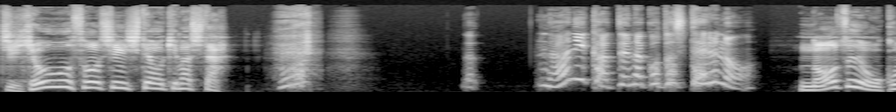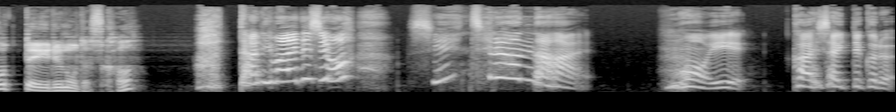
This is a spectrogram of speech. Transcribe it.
辞表を送信しておきました。え？な何勝手なことしてるの？なぜ怒っているのですか？当たり前でしょ。信じらんないもういい。会社行ってくる。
